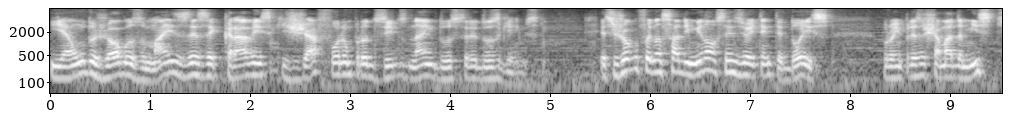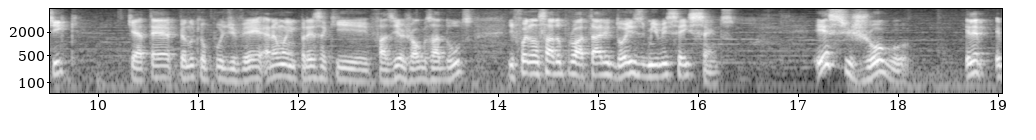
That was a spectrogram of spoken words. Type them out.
E é um dos jogos mais execráveis que já foram produzidos na indústria dos games. Esse jogo foi lançado em 1982 por uma empresa chamada Mystique, que até pelo que eu pude ver era uma empresa que fazia jogos adultos, e foi lançado para o Atari 2600. Esse jogo ele é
